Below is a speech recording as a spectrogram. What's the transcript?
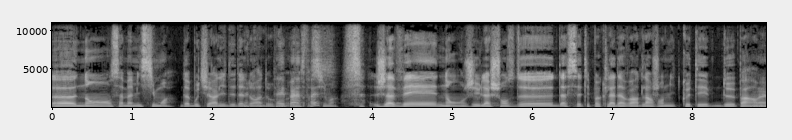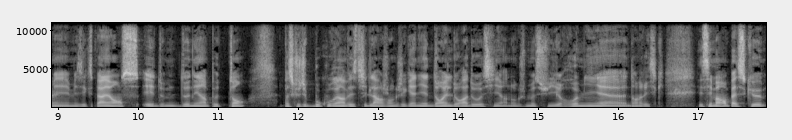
Euh, Non, ça m'a mis 6 mois d'aboutir à l'idée d'Eldorado. T'avais pas un stress mois. J'avais non, j'ai eu la chance de à cette époque-là d'avoir de l'argent mis de côté de par mes, mes expériences et de me donner un peu de temps parce que j'ai beaucoup réinvesti de l'argent que j'ai gagné dans Eldorado aussi. Hein, donc je me suis remis dans le risque. Et c'est marrant parce que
